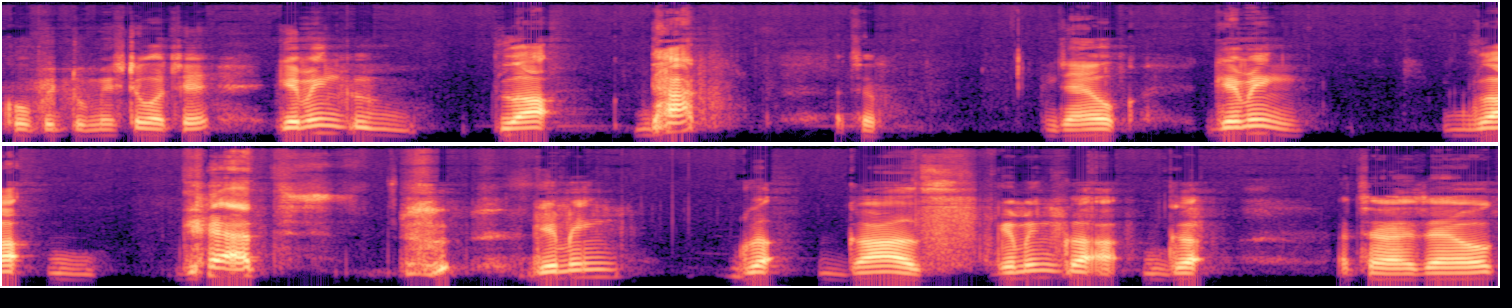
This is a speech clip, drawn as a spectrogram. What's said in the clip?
খুব একটু মিস্টেক হচ্ছে। গেমিং ঢাক আচ্ছা যাই হোক গেমিং গেমিং গার্লস গেমিং আচ্ছা যাই হোক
